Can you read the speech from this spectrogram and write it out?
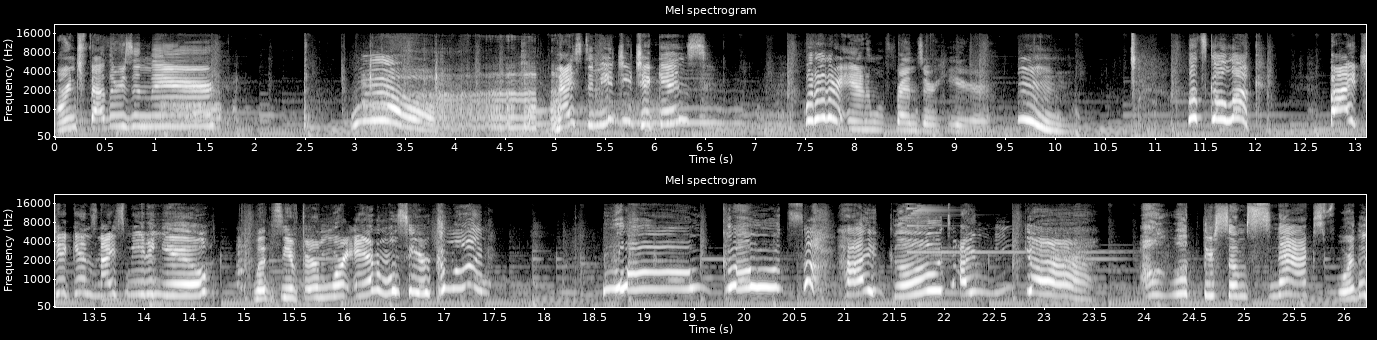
orange feathers in there. Wow! Nice to meet you, chickens. What other animal friends are here? Hmm. Let's go look. Bye, chickens. Nice meeting you. Let's see if there are more animals here. Come on. There's some snacks for the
